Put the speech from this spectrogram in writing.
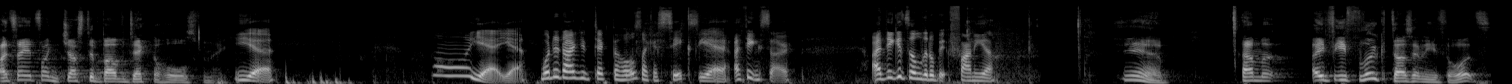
I'd say it's like just above Deck the Halls for me. Yeah. Oh, yeah, yeah. What did I give Deck the Halls? Like a six? Yeah, I think so. I think it's a little bit funnier. Yeah. Um, if if Luke does have any thoughts,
